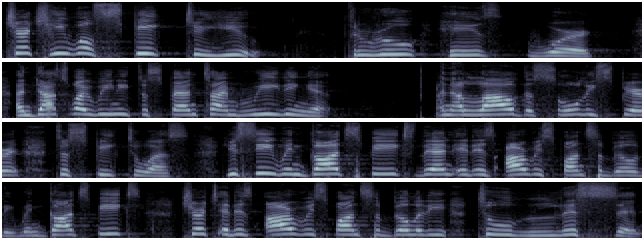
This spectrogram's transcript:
Church, He will speak to you through His Word. And that's why we need to spend time reading it and allow the Holy Spirit to speak to us. You see, when God speaks, then it is our responsibility. When God speaks, church, it is our responsibility to listen.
